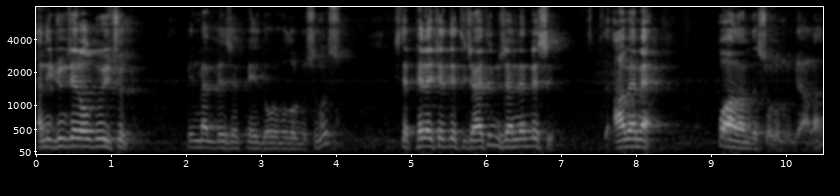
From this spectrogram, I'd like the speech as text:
Hani güncel olduğu için bilmem benzetmeyi doğru bulur musunuz? İşte perakende ticaretin düzenlenmesi. İşte AVM o alanda sorunlu bir alan.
